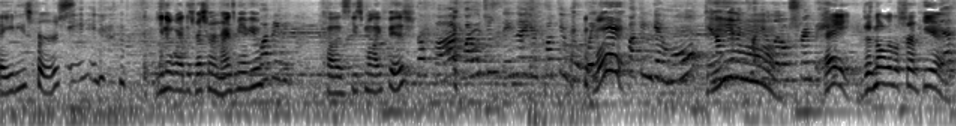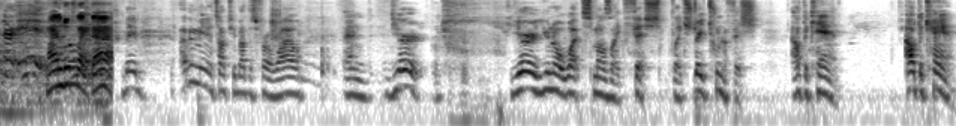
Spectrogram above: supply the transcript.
Ladies first. you know why this restaurant reminds me of you? What, baby? Because you smell like fish. The fuck? Why would you say that? You're fucking wait What? till you fucking get home, and I'm gonna cut your little shrimp. egg. Hey, there's no little shrimp here. Yes, there is. Mine looks like that. Babe, I've been meaning to talk to you about this for a while, and your your you know what smells like fish, like straight tuna fish, out the can, out the can,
